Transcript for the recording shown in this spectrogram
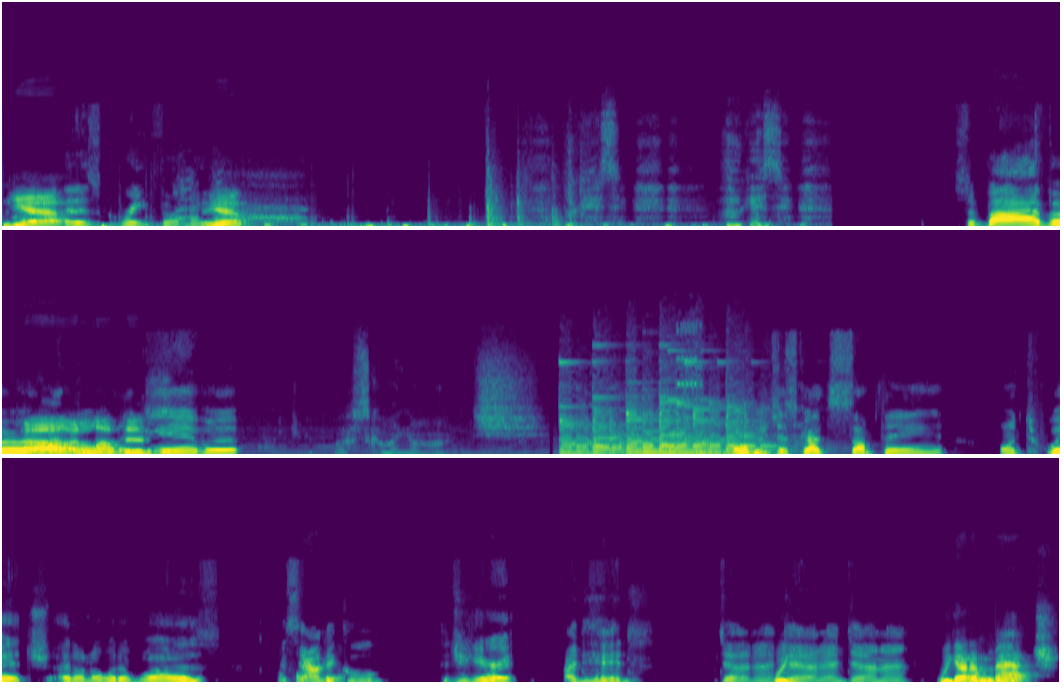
Yeah. That is great filmmaking. Yeah. Lucas. Survivor. Oh, I I'm love this. Give up. What's going on? Shh. Oh, we just got something on Twitch. I don't know what it was. I'll It sounded out. cool. Did you hear it? I did. Dun it, We- dun it, dun it. We got a match.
